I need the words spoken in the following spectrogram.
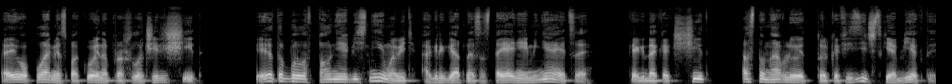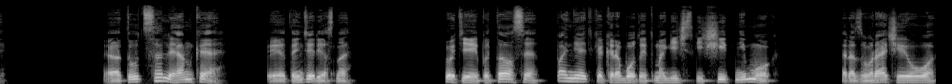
а его пламя спокойно прошло через щит. И это было вполне объяснимо, ведь агрегатное состояние меняется, когда как щит останавливает только физические объекты. А тут солянка. Это интересно. Хоть я и пытался, понять, как работает магический щит, не мог. Разворачивая его,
